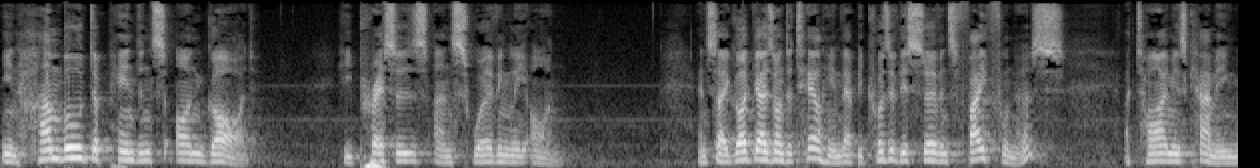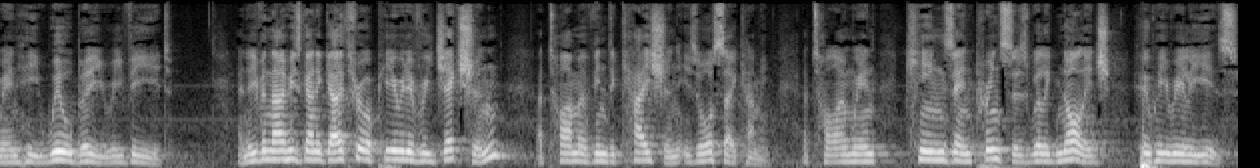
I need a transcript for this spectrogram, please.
In humble dependence on God, he presses unswervingly on. And so God goes on to tell him that because of this servant's faithfulness, a time is coming when he will be revered. And even though he's going to go through a period of rejection, a time of vindication is also coming. A time when kings and princes will acknowledge who he really is.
